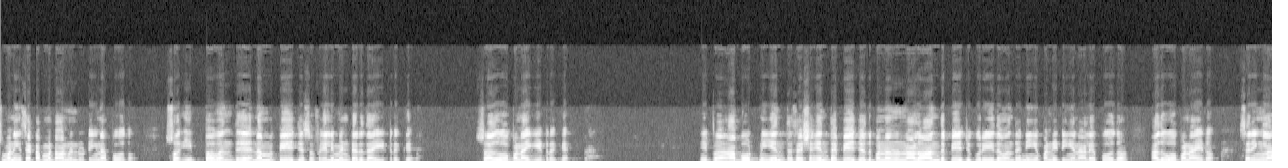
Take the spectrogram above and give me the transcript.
சும்மா நீங்கள் செட்டப் மட்டும் ஆன் பண்ணி விட்டீங்கன்னா போதும். ஸோ இப்போ வந்து நம்ம பேஜஸ் ஆஃப் எலிமெண்டர் இதாகிட்டு இருக்கு. ஸோ அது ஓப்பன் ஆகிக்கிட்டு இருக்கு. இப்போ அபவுட் மீ எந்த செஷன் எந்த பேஜ் இது பண்ணணும்னாலும் அந்த பேஜுக்குரிய இதை வந்து நீங்கள் பண்ணிட்டீங்கனாலே போதும். அது ஓப்பன் ஆகிடும் சரிங்களா?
